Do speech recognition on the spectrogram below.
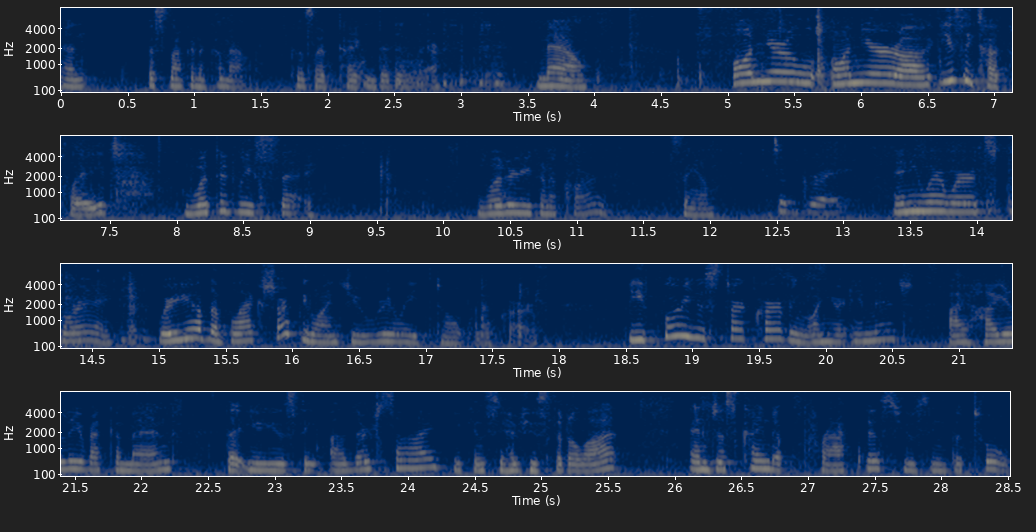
And it's not going to come out because I've tightened it in there. Now, on your, on your uh, EZ Cut plate, what did we say? What are you going to carve, Sam? It's a gray. Anywhere where it's gray. Where you have the black Sharpie lines, you really don't want to carve. Before you start carving on your image, I highly recommend that you use the other side. You can see I've used it a lot. And just kind of practice using the tool.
